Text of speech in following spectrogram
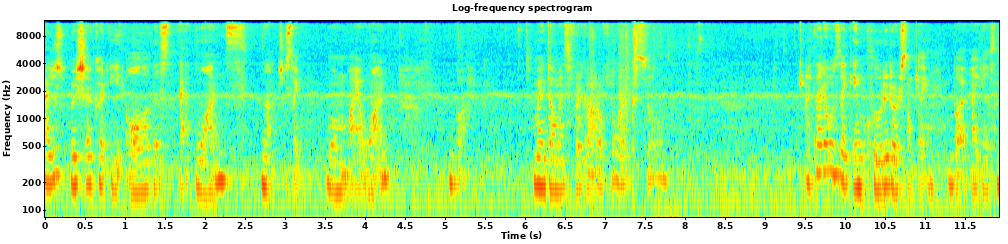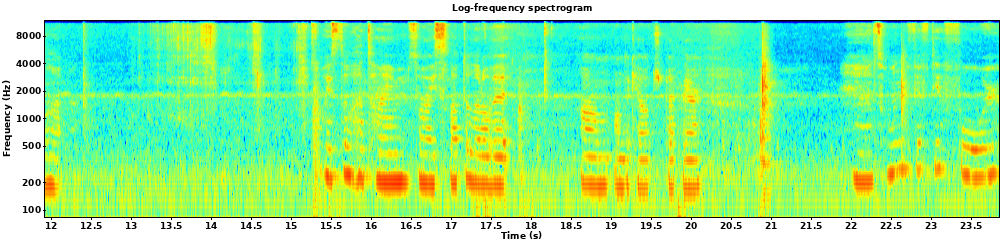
I just wish I could eat all of this at once, not just like one by one. But my dumbass forgot a fork, so I thought it was like included or something, but I guess not. I still had time, so I slept a little bit um, on the couch back there. And it's 1.54,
